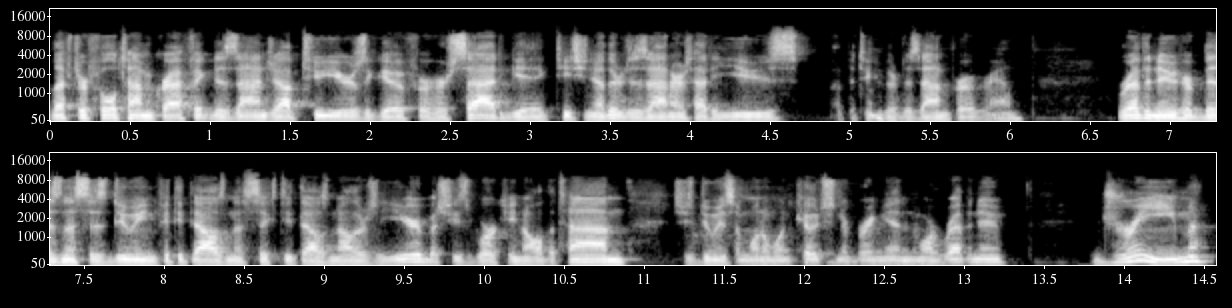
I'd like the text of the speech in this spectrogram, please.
left her full-time graphic design job two years ago for her side gig, teaching other designers how to use a particular design program. Revenue, her business is doing 50,000 to $60,000 a year, but she's working all the time. She's doing some one-on-one coaching to bring in more revenue. Dream,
